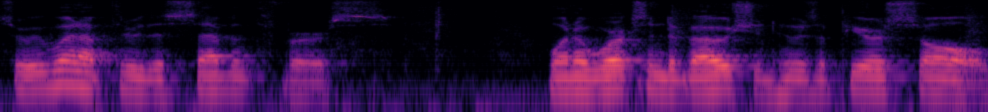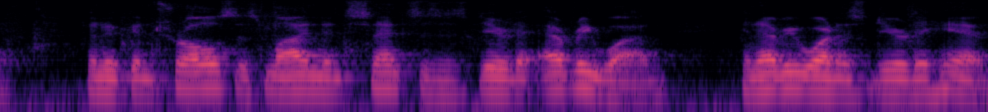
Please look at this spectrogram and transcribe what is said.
So we went up through the seventh verse. One who works in devotion, who is a pure soul, and who controls his mind and senses is dear to everyone, and everyone is dear to him.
